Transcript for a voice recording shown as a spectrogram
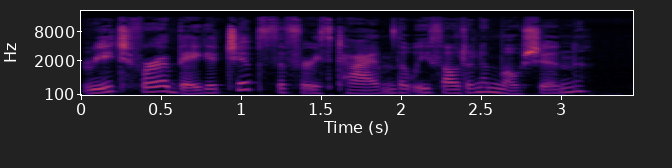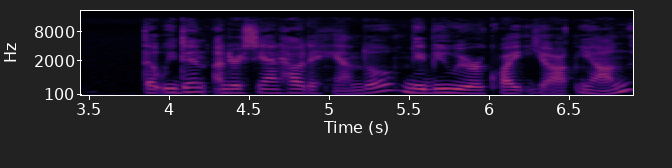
reach for a bag of chips the first time that we felt an emotion that we didn't understand how to handle. Maybe we were quite young.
